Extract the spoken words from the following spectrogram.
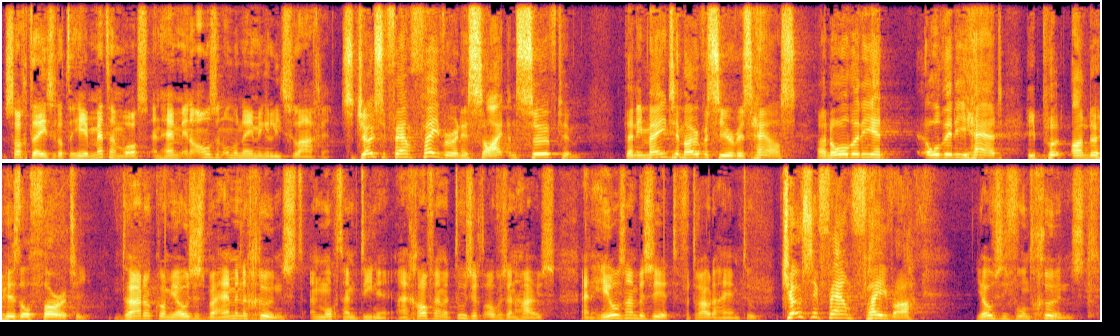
zag deze dat de Heer met hem was en hem in al zijn ondernemingen liet slagen. So Joseph found favor in his sight and served him. Then he made him overseer of his house, and all that he had all that he had he put under his authority. Daardoor kwam Jozef bij hem in de gunst en mocht hem dienen. Hij gaf hem het toezicht over zijn huis en heel zijn bezit vertrouwde hij hem toe. Joseph found favor Jozef vond gunst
